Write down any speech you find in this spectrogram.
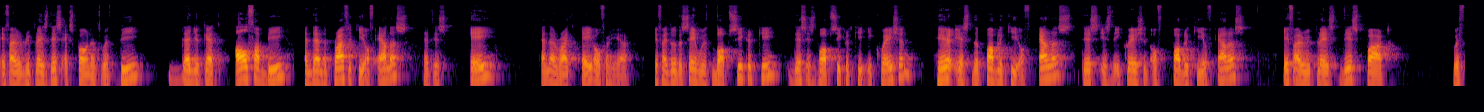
If I replace this exponent with b, then you get alpha b, and then the private key of Alice, that is a, and I write a over here. If I do the same with Bob's secret key, this is Bob's secret key equation. Here is the public key of Alice. This is the equation of public key of Alice. If I replace this part with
